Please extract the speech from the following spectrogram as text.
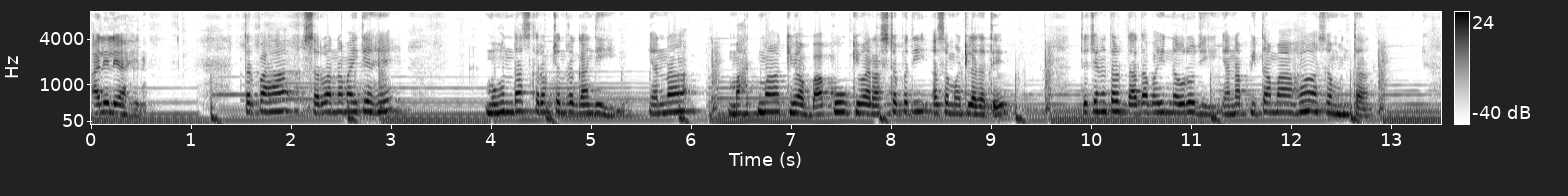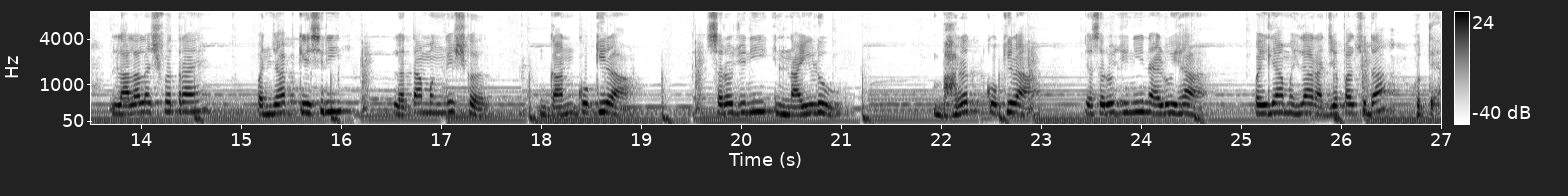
आलेले आहेत. तर पहा सर्वांना माहिती आहे मोहनदास करमचंद्र गांधी यांना महात्मा किंवा बापू किंवा राष्ट्रपती असं म्हटलं जाते. त्याच्यानंतर दादाभाई नवरोजी यांना पितामह असं म्हणतात. लाला लजपतराय पंजाब केसरी लता मंगेशकर गान कोकिळा सरोजिनी नायडू भारत कोकिळा या सरोजिनी नायडू ह्या पहिल्या महिला राज्यपालसुद्धा होत्या.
